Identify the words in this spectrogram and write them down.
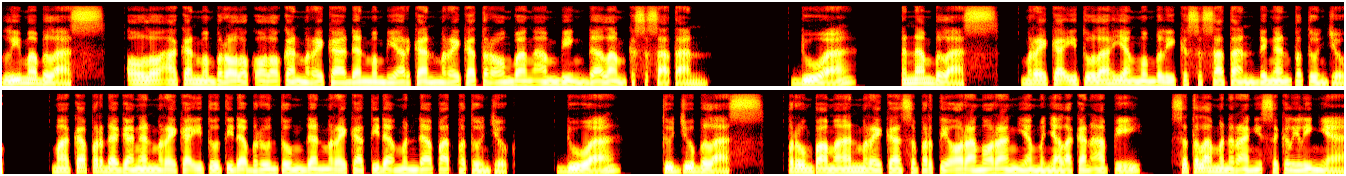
15. Allah akan memperolok-olokkan mereka dan membiarkan mereka terombang-ambing dalam kesesatan. 2. 16. Mereka itulah yang membeli kesesatan dengan petunjuk. Maka perdagangan mereka itu tidak beruntung dan mereka tidak mendapat petunjuk. 2. 17. Perumpamaan mereka seperti orang-orang yang menyalakan api, setelah menerangi sekelilingnya,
